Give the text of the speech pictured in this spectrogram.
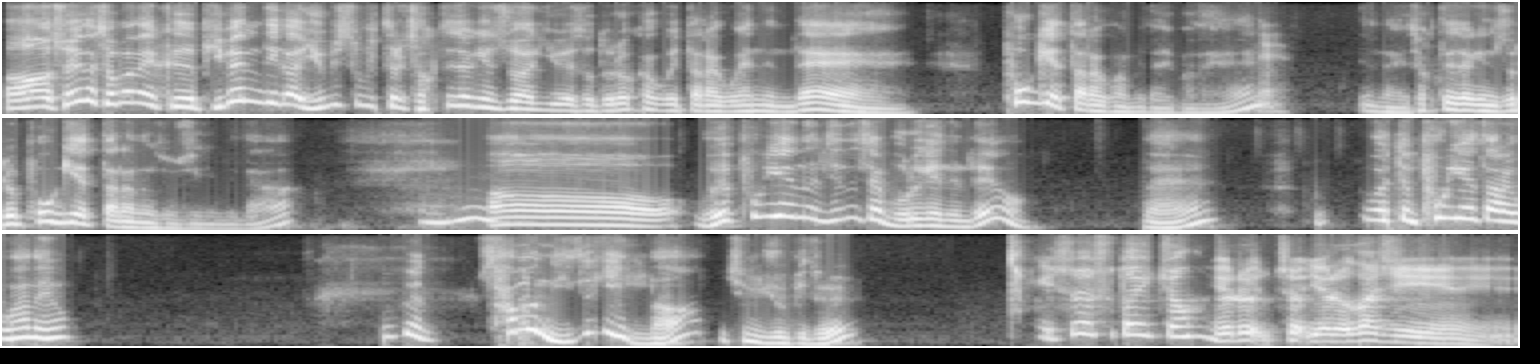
어, 저희가 저번에 그 비밴디가 유비소프트를 적대적인 수하기 위해서 노력하고 있다라고 했는데 포기했다라고 합니다 이번에. 네. 네, 적대적인 수를 포기했다라는 소식입니다. 음. 어, 왜 포기했는지는 잘 모르겠는데요. 네. 하여튼 포기했다라고 하네요. 이게 사면 이득이 있나? 지금 유비를? 있을 수도 있죠. 여러 저 여러 가지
